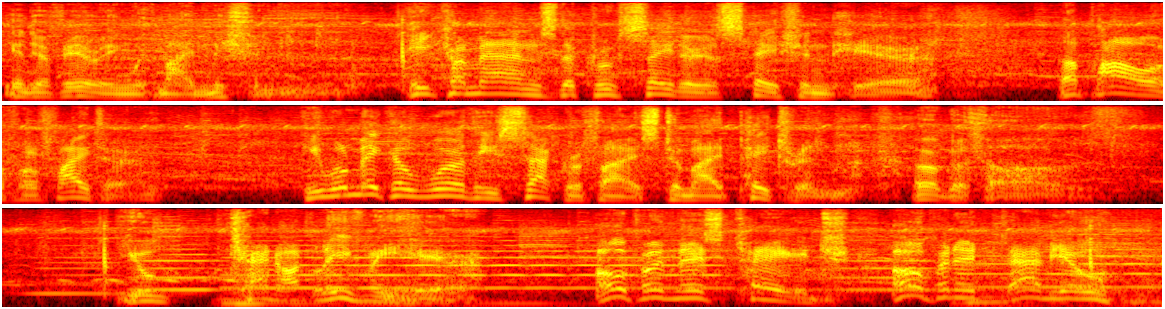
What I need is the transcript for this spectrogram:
interfering with my mission. He commands the Crusaders stationed here, a powerful fighter. He will make a worthy sacrifice to my patron, Urgothal. You cannot leave me here. Open this cage. Open it, damn you!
